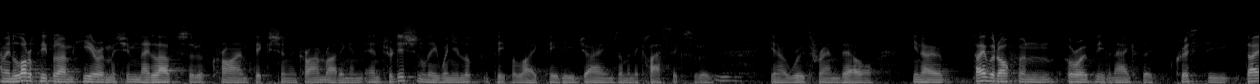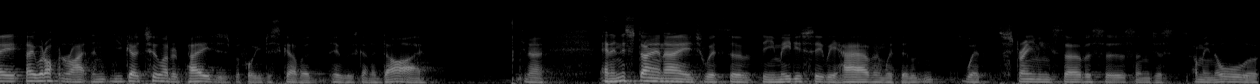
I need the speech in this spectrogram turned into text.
I mean a lot of people I'm here. I'm assuming they love sort of crime fiction and crime writing, and, and traditionally when you look at people like P.D. James, I mean the classic sort of you know, Ruth Rendell, you know, they would often, or even Agatha Christie, they, they would often write, and you go 200 pages before you discovered who was going to die, you know. And in this day and age, with the, the immediacy we have and with, the, with streaming services and just, I mean, all the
